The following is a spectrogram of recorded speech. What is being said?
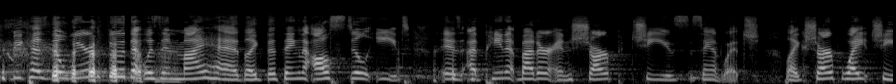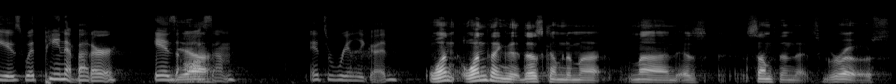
because the weird food that was in my head, like the thing that I'll still eat is a peanut butter and sharp cheese sandwich. Like sharp white cheese with peanut butter is yeah. awesome. It's really good. One one thing that does come to my mind is something that's gross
